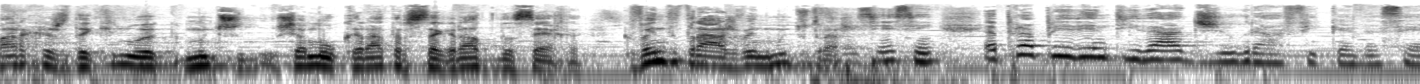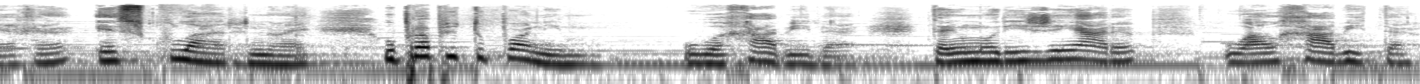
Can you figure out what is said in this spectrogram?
Marcas daquilo a que muitos chamam o caráter sagrado da Serra, que vem de trás, vem de muito trás. Sim, sim. A própria identidade geográfica da Serra é secular, não é? O próprio topónimo, o Arrábida, tem uma origem árabe, o Al-Hábita,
